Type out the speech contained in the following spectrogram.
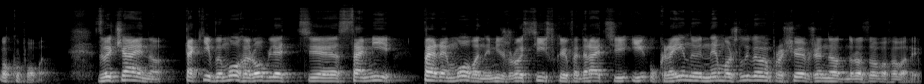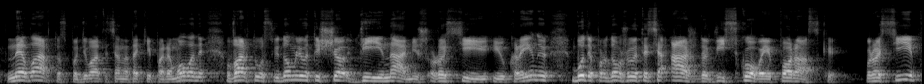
окуповано. Звичайно, такі вимоги роблять е, самі перемовини між Російською Федерацією і Україною неможливими, про що я вже неодноразово говорив. Не варто сподіватися на такі перемовини. Варто усвідомлювати, що війна між Росією і Україною буде продовжуватися аж до військової поразки. Росії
